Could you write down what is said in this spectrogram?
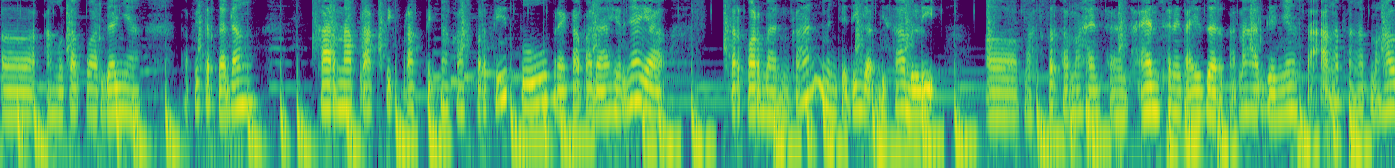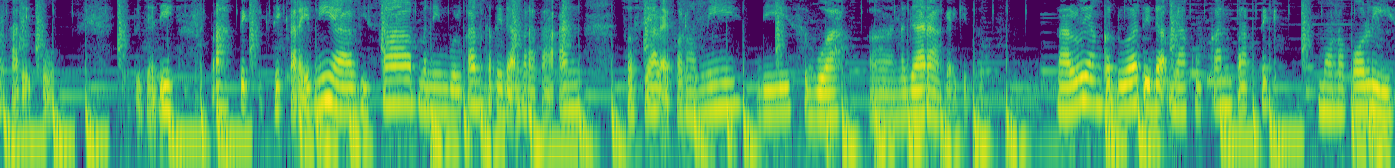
uh, anggota keluarganya. Tapi terkadang karena praktik-praktik nakal seperti itu mereka pada akhirnya ya terkorbankan menjadi nggak bisa beli uh, masker sama hand, sanitizer karena harganya sangat-sangat mahal saat itu. Itu jadi praktik tikar ini ya bisa menimbulkan ketidakmerataan sosial ekonomi di sebuah uh, negara kayak gitu. Lalu yang kedua tidak melakukan praktik monopoli.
